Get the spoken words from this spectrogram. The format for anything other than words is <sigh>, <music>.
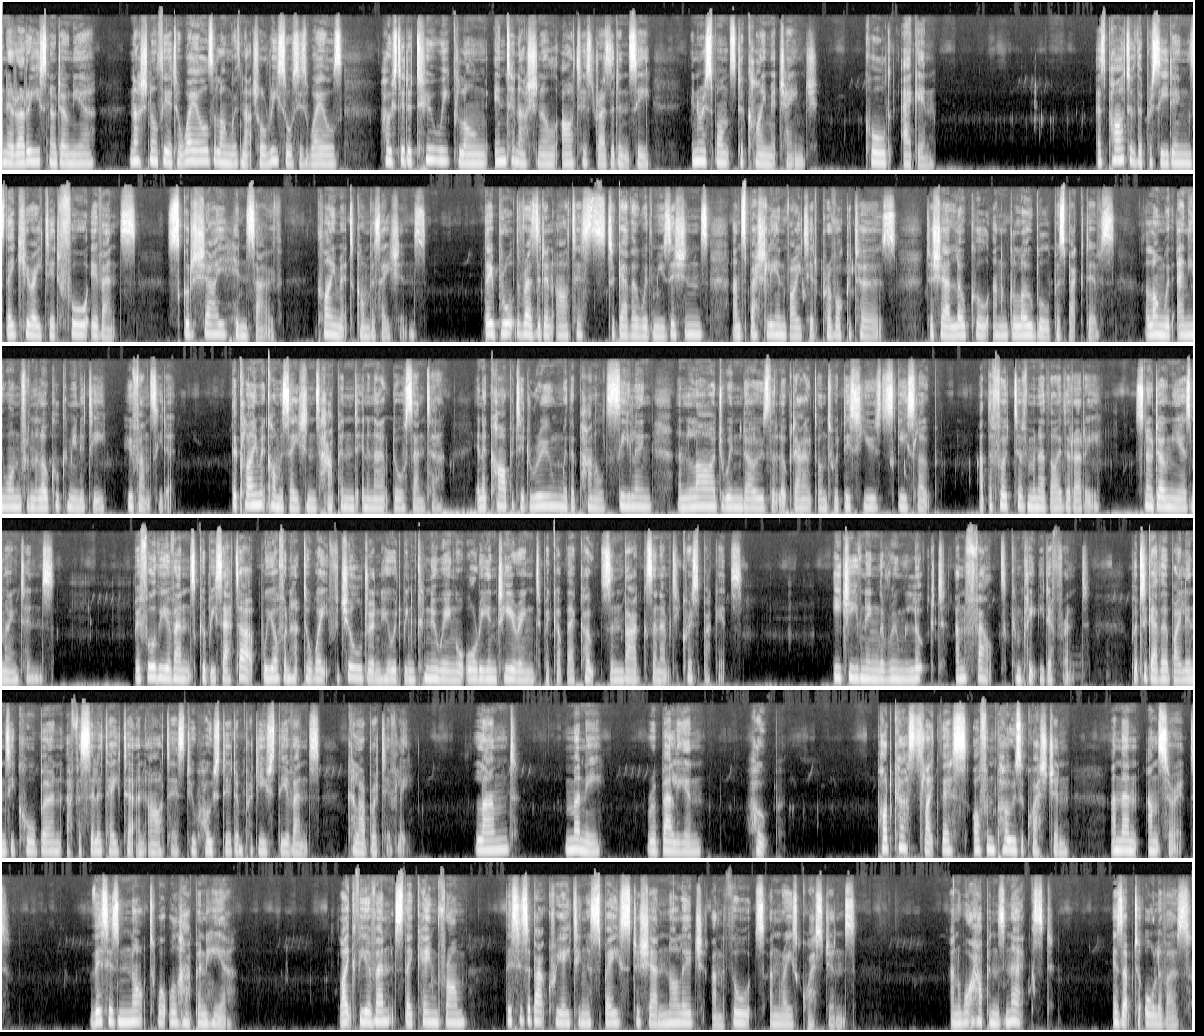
In Eryri, Snowdonia, National Theatre Wales, along with Natural Resources Wales, hosted a two week long international artist residency in response to climate change, called Egin. As part of the proceedings, they curated four events Sgwrsiau Hinsawdd, Climate Conversations. They brought the resident artists together with musicians and specially invited provocateurs to share local and global perspectives, along with anyone from the local community who fancied it. The climate conversations happened in an outdoor centre, in a carpeted room with a panelled ceiling and large windows that looked out onto a disused ski slope at the foot of Mynyddoedd Snowdonia's mountains. Before the events could be set up, we often had to wait for children who had been canoeing or orienteering to pick up their coats and bags and empty crisp packets. Each evening, the room looked and felt completely different, put together by Lindsay Corburn, a facilitator and artist who hosted and produced the events collaboratively. Land, money, rebellion, hope. Podcasts like this often pose a question and then answer it this is not what will happen here. Like the events they came from, this is about creating a space to share knowledge and thoughts and raise questions. And what happens next is up to all of us.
